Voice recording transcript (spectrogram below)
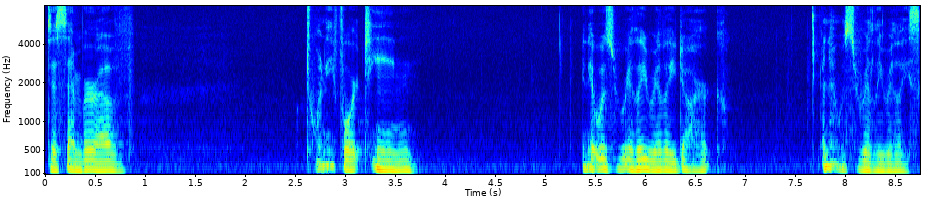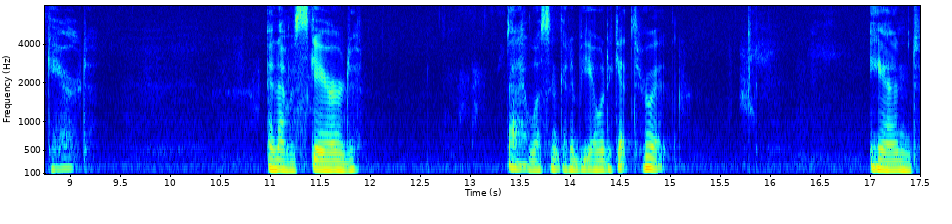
December of 2014. And it was really, really dark. And I was really, really scared. And I was scared that I wasn't going to be able to get through it. And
